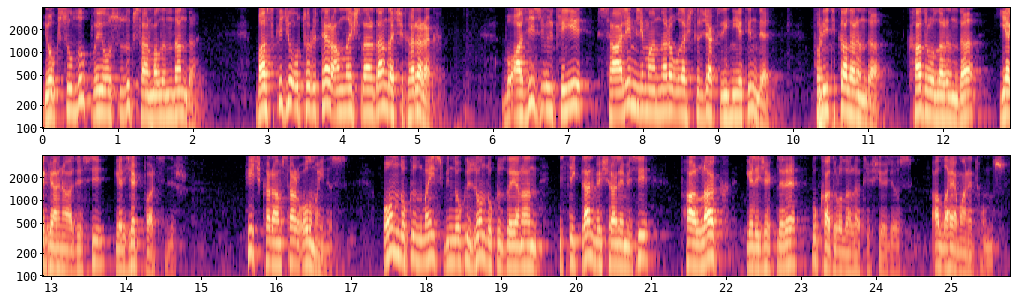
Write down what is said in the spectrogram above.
yoksulluk ve yolsuzluk sarmalından da, baskıcı otoriter anlayışlardan da çıkararak bu aziz ülkeyi salim limanlara ulaştıracak zihniyetin de politikalarında, kadrolarında yegane adresi Gelecek Partisi'dir. Hiç karamsar olmayınız. 19 Mayıs 1919'da yanan İstiklal meşalemizi parlak geleceklere bu kadrolarla taşıyacağız. Allah'a emanet olunuz.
